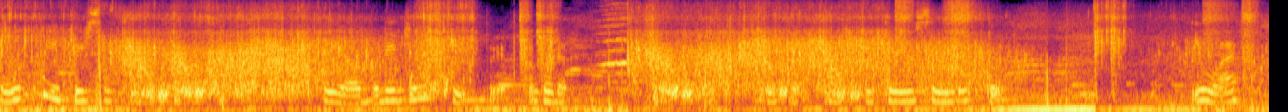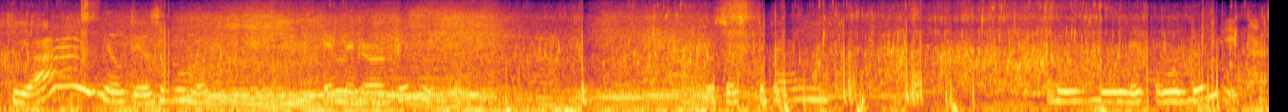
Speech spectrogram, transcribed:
Tem um creeper isso aqui. Foi obra de um creeper. Agora, eu não sei onde eu. Eu acho que... Ai, meu Deus, eu vou morrer. É melhor dormir. Eu só esperar não vou como dormir, cara.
